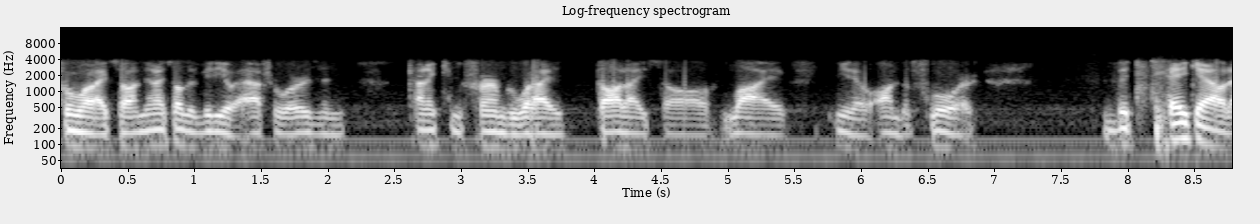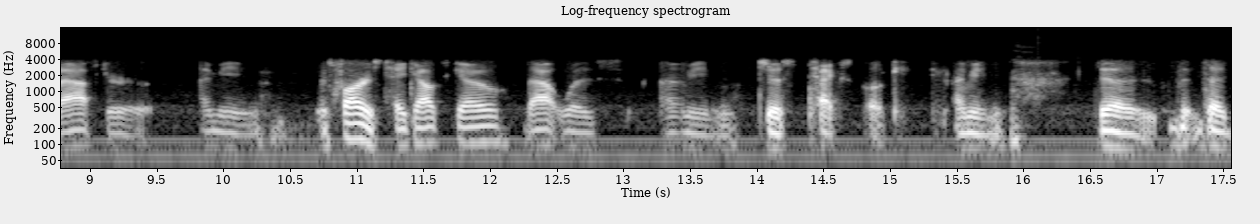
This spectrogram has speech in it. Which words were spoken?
from what I saw. And then I saw the video afterwards and kind of confirmed what I thought I saw live, you know, on the floor. The takeout after, I mean, as far as takeouts go, that was, I mean, just textbook. I mean, the the, the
